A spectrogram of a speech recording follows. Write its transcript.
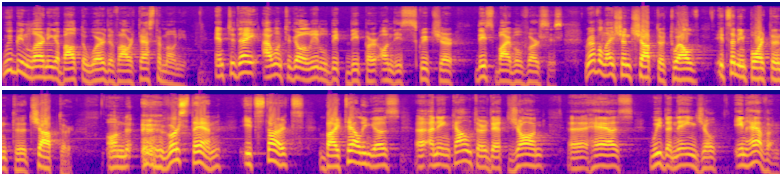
We've been learning about the word of our testimony, and today I want to go a little bit deeper on this scripture, these Bible verses. Revelation chapter 12, it's an important uh, chapter. On verse 10, it starts by telling us uh, an encounter that John uh, has with an angel in heaven.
